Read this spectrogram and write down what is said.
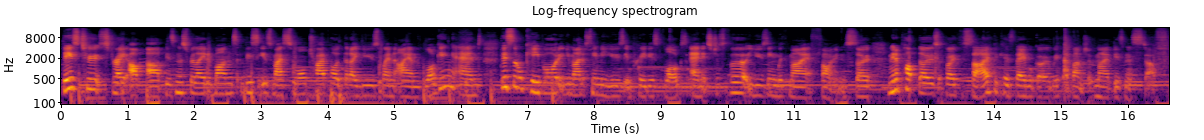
these two straight up are business related ones. This is my small tripod that I use when I am vlogging and this little keyboard you might have seen me use in previous vlogs and it's just for using with my phone. So I'm gonna pop those both aside because they will go with a bunch of my business stuff.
